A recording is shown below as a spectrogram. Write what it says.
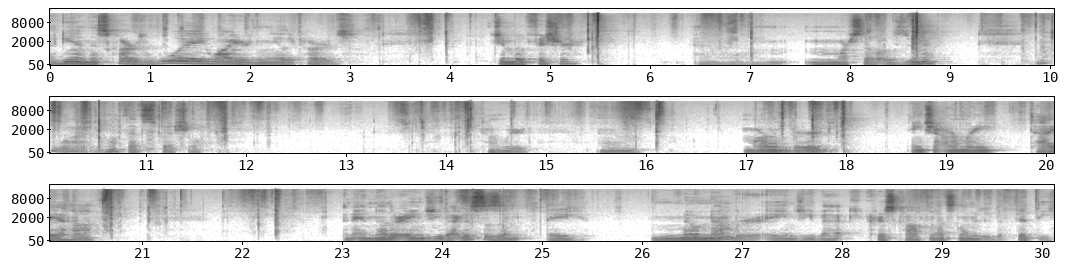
Again, this card is way wider than the other cards. Jimbo Fisher, um, Marcell Ozuna. Why? What that's special. Kind of weird. Um, Marlon Byrd, Ancient Armory Taiaha. And another A&G back. This is an, a no number A&G back. Chris Coffman, that's limited to 50.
